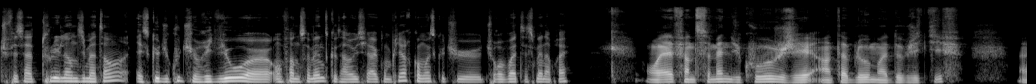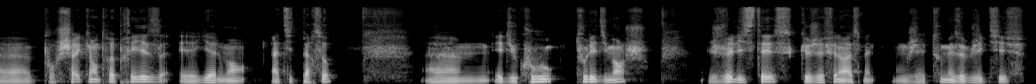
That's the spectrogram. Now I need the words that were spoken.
tu fais ça tous les lundis matins Est-ce que du coup tu reviews euh, en fin de semaine ce que tu as réussi à accomplir? Comment est-ce que tu, tu revois tes semaines après? Ouais, fin de semaine du coup j'ai un tableau moi d'objectifs pour chaque entreprise et également à titre perso. et du coup tous les dimanches je vais lister ce que j'ai fait dans la semaine. Donc j'ai tous mes objectifs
